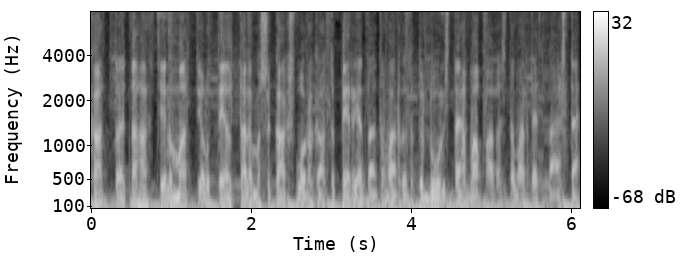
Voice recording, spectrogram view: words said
Katsoa, että aha, siinä on Matti ollut telttailemassa kaksi vuorokautta perjantaita varten otettu duunista ihan vapaata sitä varten, että päästään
